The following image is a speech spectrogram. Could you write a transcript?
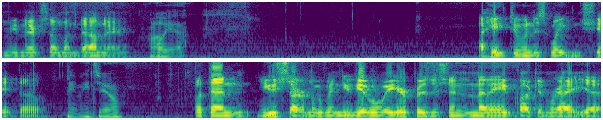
I mean, there's someone down there. Oh, yeah. I hate doing this waiting shit though. Yeah, me too. But then you start moving, you give away your position, and then they fucking rat you.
